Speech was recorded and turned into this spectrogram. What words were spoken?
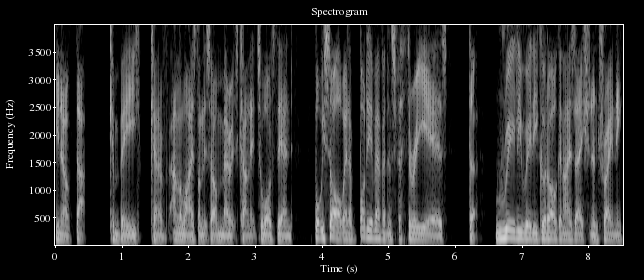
You know, that can be kind of analysed on its own merits, can it, towards the end. But we saw we had a body of evidence for three years that really, really good organisation and training,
